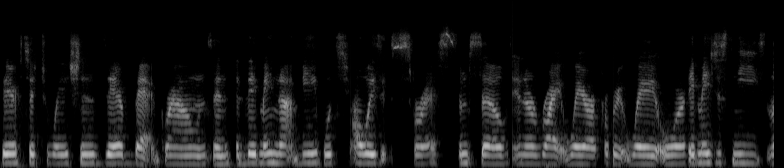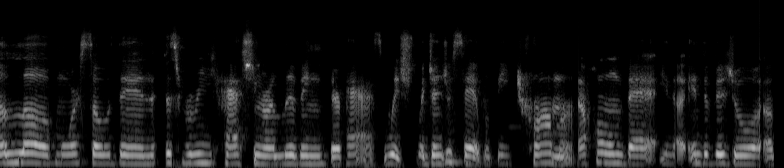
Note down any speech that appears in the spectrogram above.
their situations their backgrounds and they may not be able to always express themselves in a right way or appropriate way, or they may just need a love more so than just rehashing or living their past, which what Ginger said would be trauma. A home that, you know, individual, a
